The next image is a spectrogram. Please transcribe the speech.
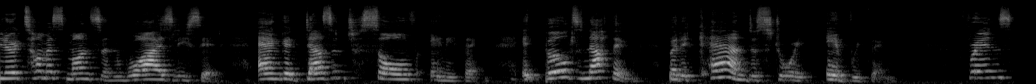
You know, Thomas Monson wisely said, anger doesn't solve anything. It builds nothing, but it can destroy everything. Friends,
